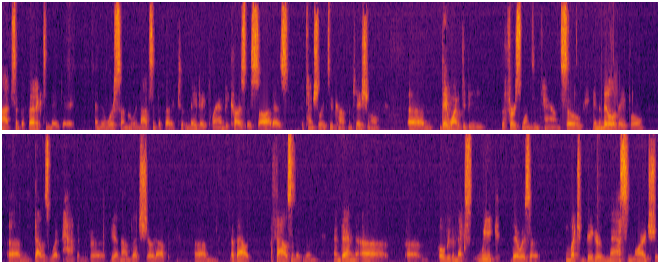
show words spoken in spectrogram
not sympathetic to May Day, and there were some who were not sympathetic to the May Day plan because they saw it as potentially too confrontational. Um, they wanted to be the first ones in town. So in the middle of April, um, that was what happened. The Vietnam vets showed up, um, about a thousand of them and then uh, uh, over the next week, there was a much bigger mass march, a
